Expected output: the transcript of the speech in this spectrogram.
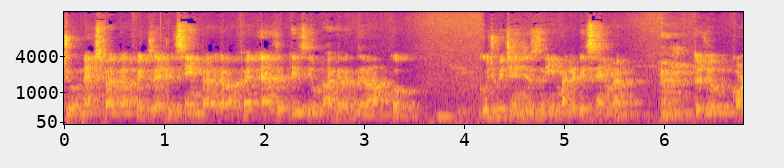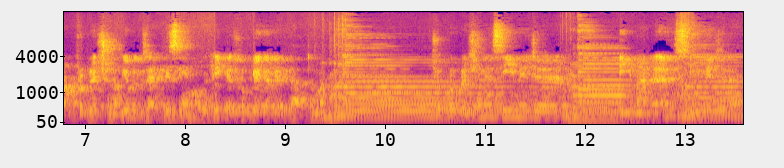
जो नेक्स्ट पैराग्राफ है एग्जैक्टली सेम पैराग्राफ है एज इट इज़ ही उठा के रख देना आपको। कुछ भी चेंजेस नहीं मेलोडी सेम है। तो जो कॉर्ड प्रोग्रेशन होगी वो एग्जैक्टली सेम होगी, ठीक है? इसको प्ले करके दिखाता हूँ मैं। जो प्रोग्रेशन है C major D minor and C major है।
